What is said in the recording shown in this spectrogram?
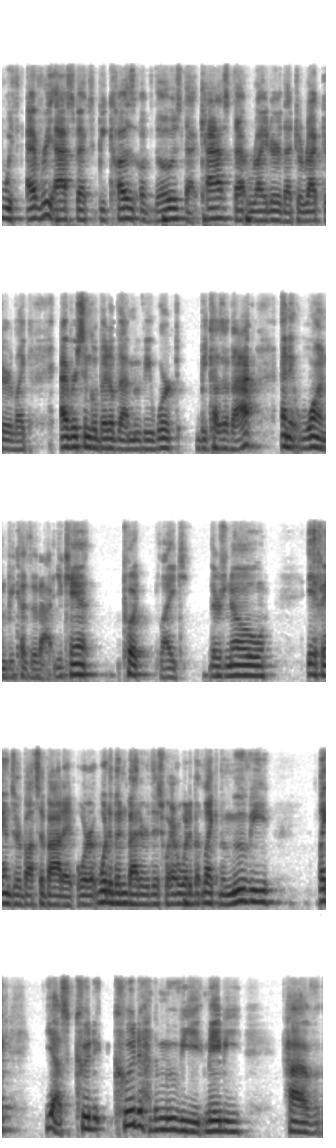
with every aspect because of those that cast, that writer, that director, like every single bit of that movie worked because of that and it won because of that. You can't put like there's no if ands or buts about it or it would have been better this way or would have been like the movie like yes could could the movie maybe have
